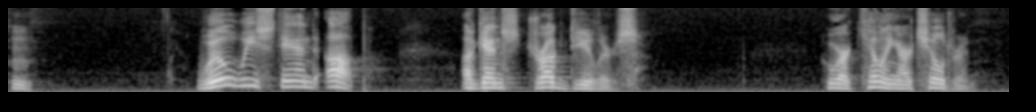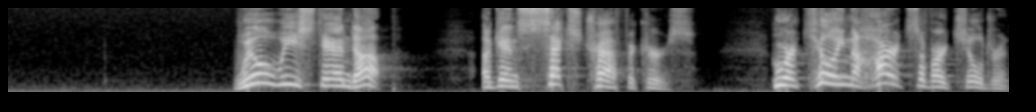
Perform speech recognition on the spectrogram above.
Hmm. Will we stand up against drug dealers who are killing our children? Will we stand up against sex traffickers who are killing the hearts of our children?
